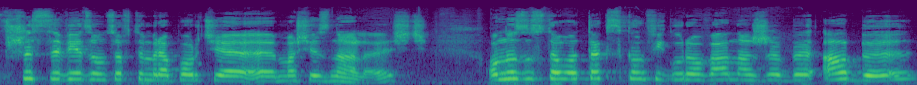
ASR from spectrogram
wszyscy wiedzą, co w tym raporcie e, ma się znaleźć. Ona została tak skonfigurowana, żeby aby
